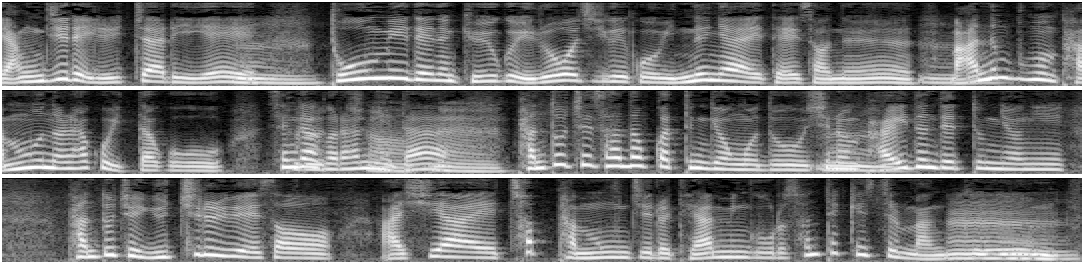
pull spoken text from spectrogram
양질의 일자리에 음. 도움이 되는 교육을 이루어지고 있느냐에 대해서는 음. 많은 부분 반문을 하고 있다고 생각을 그렇죠. 합니다. 네. 반도체 산업 같은 경우도 실은 음. 바이든 대통령이 반도체 유출을 위해서 아시아의 첫 반뭉지를 대한민국으로 선택했을 만큼 음.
